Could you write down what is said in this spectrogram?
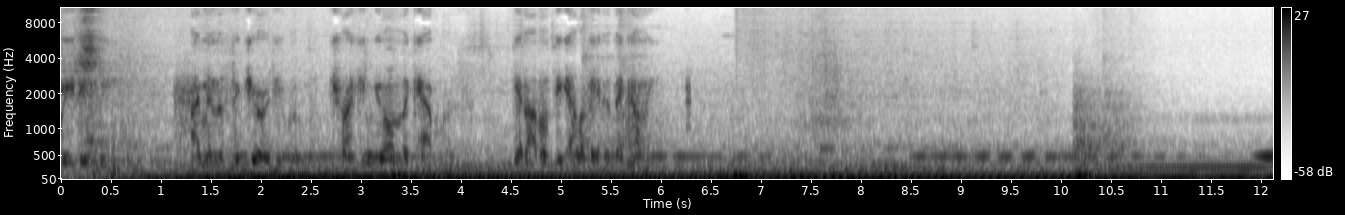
reading me? I'm in the security room, tracking you on the cameras. Get out of the elevator, they're coming. No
